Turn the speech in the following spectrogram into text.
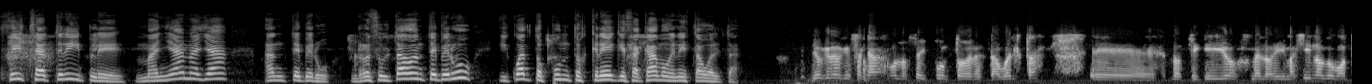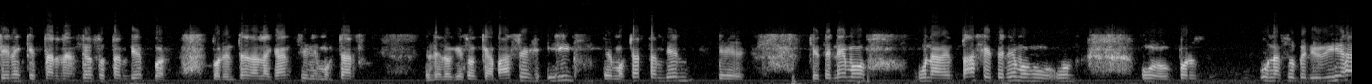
Fecha triple, mañana ya ante Perú. Resultado ante Perú y cuántos puntos cree que sacamos en esta vuelta. Yo creo que sacamos los seis puntos en esta vuelta. Eh, los chiquillos, me los imagino como tienen que estar ansiosos también por, por entrar a la cancha y demostrar de lo que son capaces y demostrar también que, que tenemos una ventaja, tenemos un, por una superioridad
